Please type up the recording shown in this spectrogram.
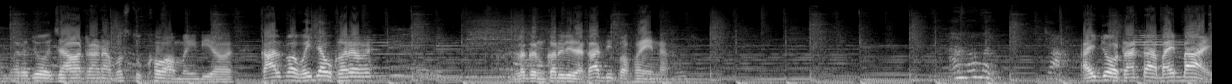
અમારે જો જાવા ટાણા વસ્તુ ખવા માંડી હવે. કાલ પા વહી જાવ ઘરે હવે? લગ્ન કરી લીધા કા દીપા ભાઈના? આઈ જો ટાટા બાય બાય.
